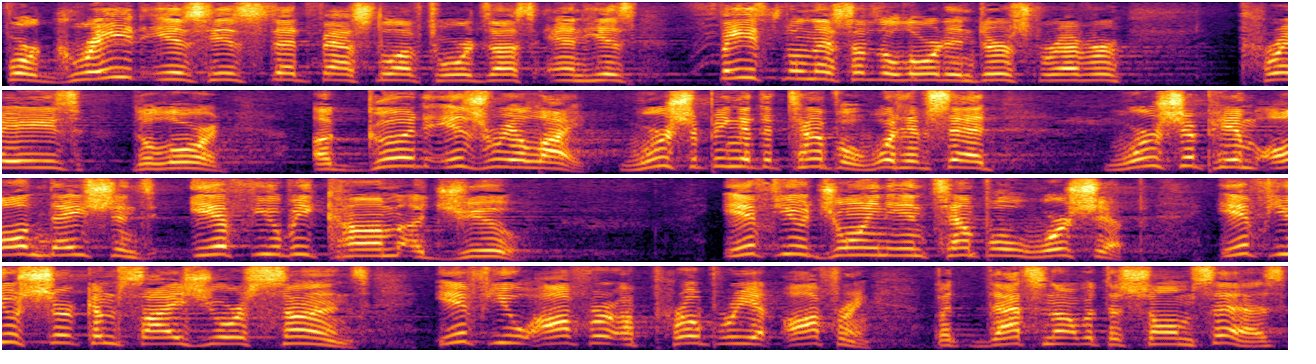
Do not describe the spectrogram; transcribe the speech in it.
For great is his steadfast love towards us, and his faithfulness of the Lord endures forever. Praise the Lord. A good Israelite worshiping at the temple would have said, Worship him, all nations, if you become a Jew. If you join in temple worship, if you circumcise your sons, if you offer appropriate offering. But that's not what the psalm says.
